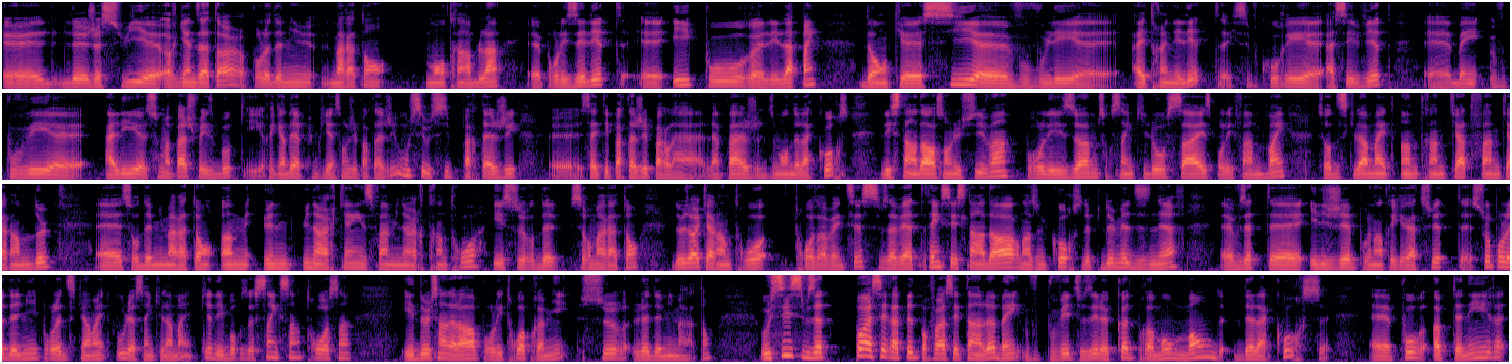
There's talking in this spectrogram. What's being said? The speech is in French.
euh, je suis organisateur pour le demi-marathon Mont-Tremblant pour les élites et pour les lapins. Donc, si vous voulez être un élite, si vous courez assez vite, ben, vous pouvez aller euh, sur ma page Facebook et regarder la publication que j'ai partagée, ou c'est aussi partagé, euh, ça a été partagé par la, page du monde de la course. Les standards sont les suivants. Pour les hommes, sur 5 kg, 16. Pour les femmes, 20. Sur 10 km, hommes 34, femmes 42. Euh, sur demi-marathon, hommes 1, h 15 femmes 1h33. Et sur, sur marathon, 2h43 3h26. Si vous avez atteint ces standards dans une course depuis 2019, euh, vous êtes euh, éligible pour une entrée gratuite, euh, soit pour le demi, pour le 10 km ou le 5 km. Puis il y a des bourses de 500, 300 et 200 dollars pour les trois premiers sur le demi-marathon. Aussi, si vous n'êtes pas assez rapide pour faire ces temps-là, ben, vous pouvez utiliser le code promo Monde de la course pour obtenir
